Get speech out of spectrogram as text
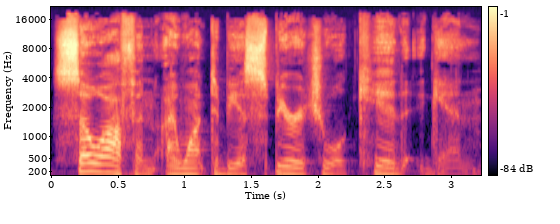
So often I want to be a spiritual kid again.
